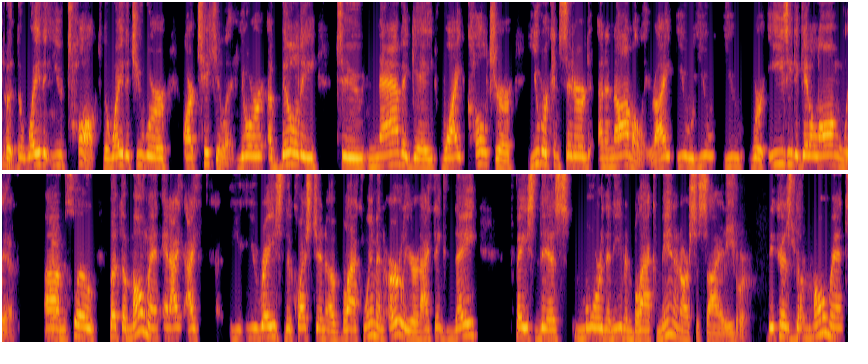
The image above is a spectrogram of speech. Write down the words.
the, the way that you talked, the way that you were articulate, your ability to navigate white culture, you were considered an anomaly, right? You you you were easy to get along with. Um, yeah. So, but the moment, and I, I you, you raised the question of black women earlier, and I think they face this more than even black men in our society. Sure. Because sure. the moment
